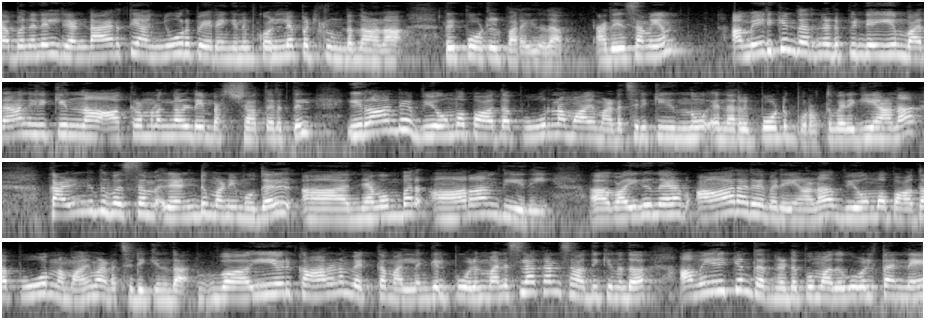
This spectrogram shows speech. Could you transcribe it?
ലബനനിൽ രണ്ടായിരത്തി അഞ്ഞൂറ് പേരെങ്കിലും കൊല്ലപ്പെട്ടിട്ടുണ്ടെന്നാണ് റിപ്പോർട്ടിൽ പറയുന്നത്. അതേസമയം അമേരിക്കൻ തെരഞ്ഞെടുപ്പിന്റെയും വരാനിരിക്കുന്ന ആക്രമണങ്ങളുടെയും പശ്ചാത്തലത്തിൽ ഇറാന്റെ വ്യോമപാത പൂർണമായും അടച്ചിരിക്കുന്നു എന്ന റിപ്പോർട്ട് പുറത്തുവരികയാണ്. കഴിഞ്ഞ ദിവസം രണ്ട് മണി മുതൽ നവംബർ ആറാം തീയതി വൈകുന്നേരം ആറര വരെയാണ് വ്യോമപാത പൂർണമായും അടച്ചിരിക്കുന്നത്. ഈ ഒരു കാരണം വ്യക്തമല്ലെങ്കിൽ പോലും മനസ്സിലാക്കാൻ സാധിക്കുന്നത് അമേരിക്കൻ തെരഞ്ഞെടുപ്പും അതുപോലെ തന്നെ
